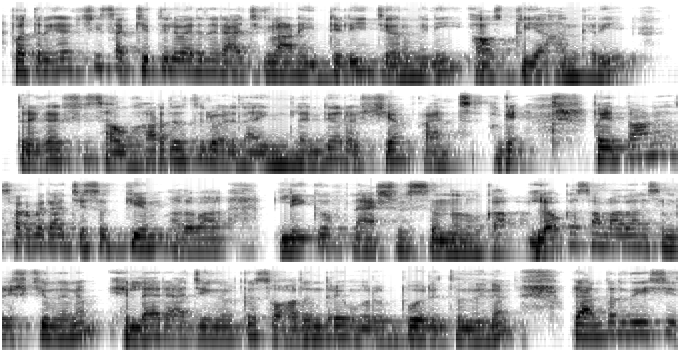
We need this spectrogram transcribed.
അപ്പോൾ ത്രികക്ഷി സഖ്യത്തിൽ വരുന്ന രാജ്യങ്ങളാണ് ഇറ്റലി ജർമ്മനി ഓസ്ട്രിയ ഹംഗറി ത്രികക്ഷി സൗഹാർദ്ദത്തിൽ വരുന്ന ഇംഗ്ലണ്ട് റഷ്യ ഫ്രാൻസ്. ഓക്കെ അപ്പോൾ എന്താണ് സർവരാജ്യ സഖ്യം അഥവാ ലീഗ് ഓഫ് നാഷൻസ് എന്ന് നോക്കാം. ലോക സമാധാനം സംരക്ഷിക്കുന്നതിനും എല്ലാ രാജ്യങ്ങൾക്കും സ്വാതന്ത്ര്യം ഉറപ്പുവരുത്തുന്നതിനും ഒരു അന്തർദേശീയ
